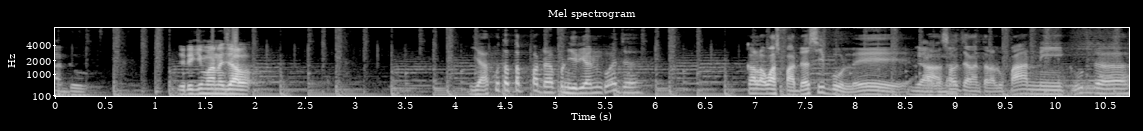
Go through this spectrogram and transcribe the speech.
Aduh. Jadi gimana Jal? Ya aku tetap pada pendirianku aja. Kalau waspada sih boleh Ya, asal jangan terlalu panik udah.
